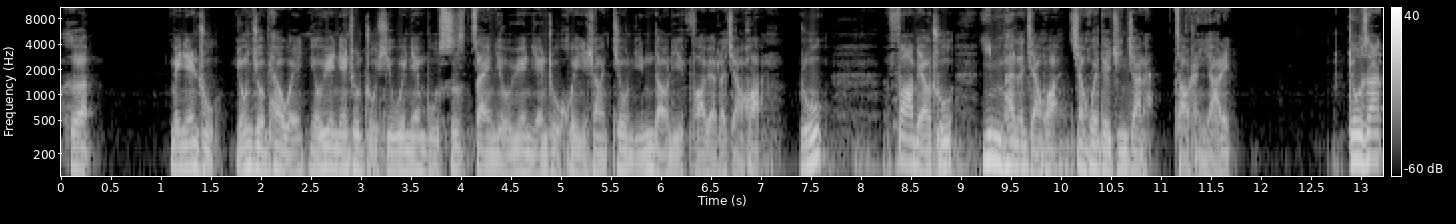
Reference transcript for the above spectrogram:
和。美联储永久票委、纽约联储主席威廉姆斯在纽约联储会议上就领导力发表了讲话，如发表出鹰派的讲话将会对金价呢造成压力。周三，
